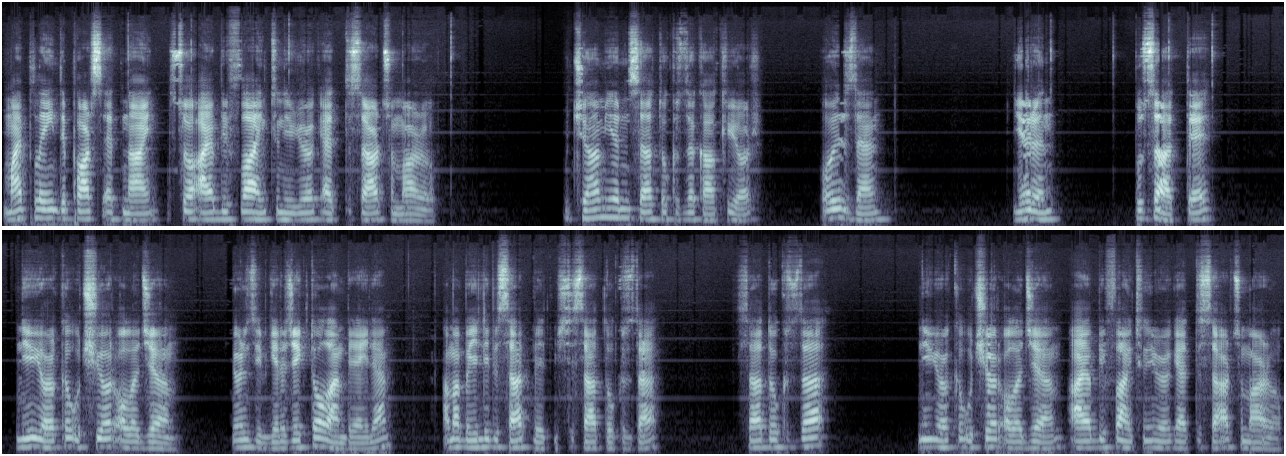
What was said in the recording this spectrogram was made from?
My plane departs at 9, so I'll be flying to New York at the start tomorrow. Uçağım yarın saat 9'da kalkıyor. O yüzden yarın bu saatte New York'a uçuyor olacağım. Gördüğünüz gibi gelecekte olan bir eylem. Ama belli bir saat belirtmişti. Saat 9'da. Saat 9'da New York'a uçuyor olacağım. I'll be flying to New York at the start tomorrow.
